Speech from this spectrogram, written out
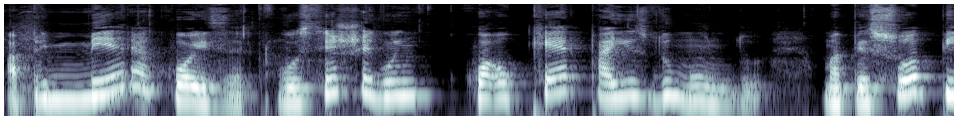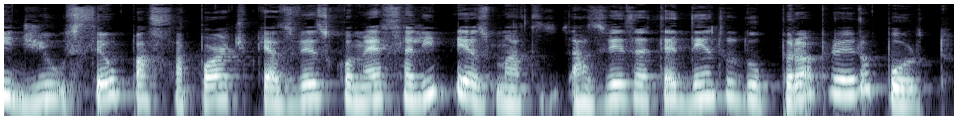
a primeira coisa, você chegou em qualquer país do mundo, uma pessoa pediu o seu passaporte, porque às vezes começa ali mesmo, às vezes até dentro do próprio aeroporto.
